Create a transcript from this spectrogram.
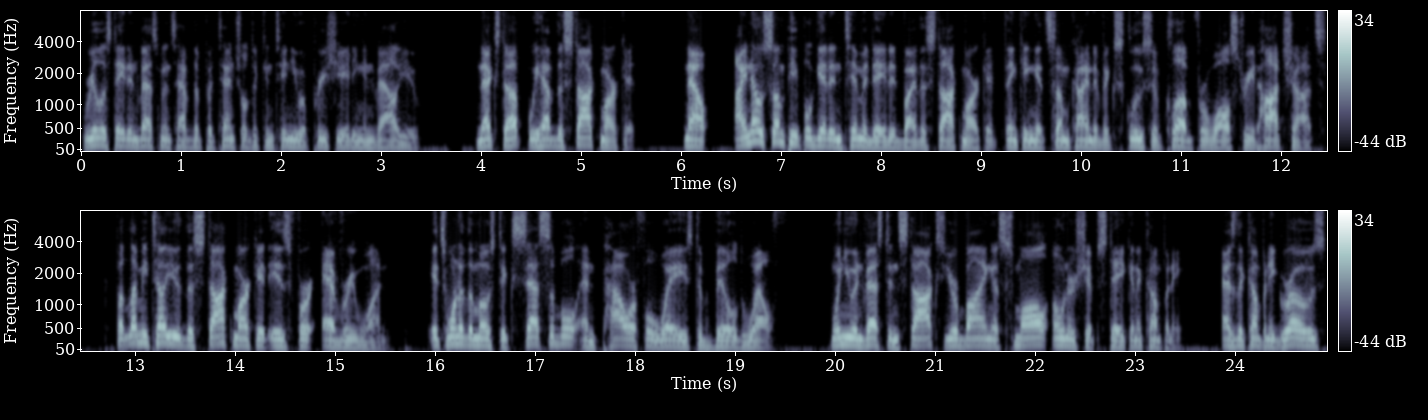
Real estate investments have the potential to continue appreciating in value. Next up, we have the stock market. Now, I know some people get intimidated by the stock market thinking it's some kind of exclusive club for Wall Street hotshots, but let me tell you the stock market is for everyone. It's one of the most accessible and powerful ways to build wealth. When you invest in stocks, you're buying a small ownership stake in a company. As the company grows,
